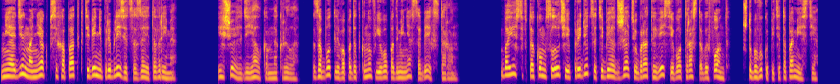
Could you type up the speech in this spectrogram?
ни один маньяк-психопат к тебе не приблизится за это время». Еще и одеялком накрыла, заботливо подоткнув его под меня с обеих сторон. «Боюсь, в таком случае придется тебе отжать у брата весь его трастовый фонд, чтобы выкупить это поместье.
